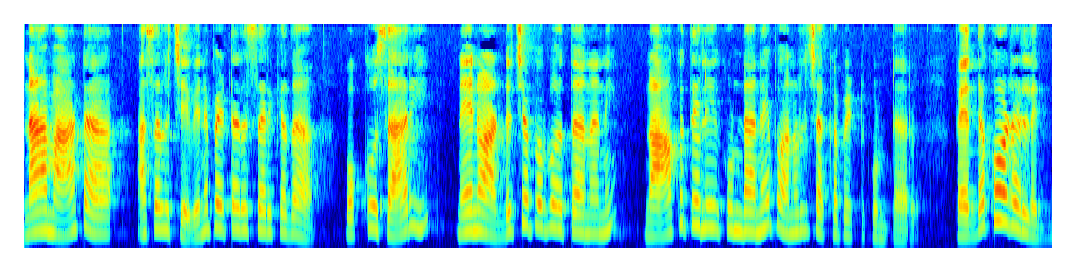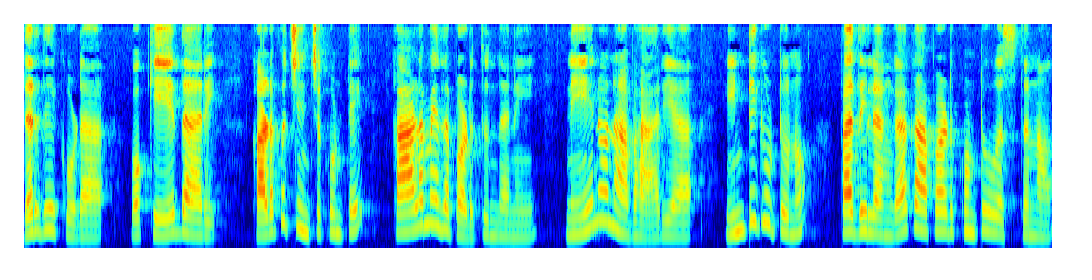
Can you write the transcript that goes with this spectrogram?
నా మాట అసలు చెవిన పెట్టరు సరికదా. ఒక్కోసారి నేను అడ్డు చెప్పబోతానని నాకు తెలియకుండానే పనులు చక్కపెట్టుకుంటారు. పెద్ద కోడళ్ళిద్దరిది కూడా ఒకే దారి. కడుపు చించుకుంటే కాళ్ళ మీద పడుతుందని నేను నా భార్య ఇంటి గుట్టును పదిలంగా కాపాడుకుంటూ వస్తున్నాం.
